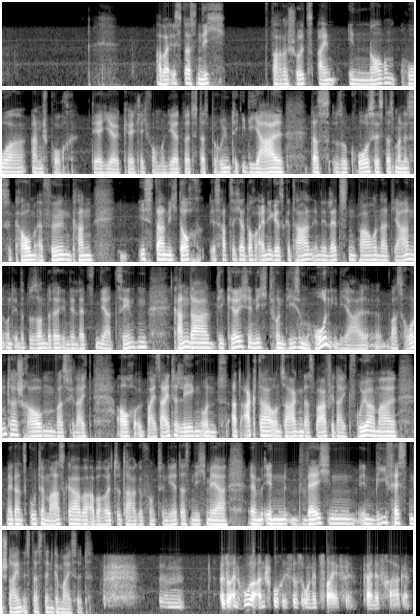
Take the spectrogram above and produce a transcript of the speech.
Aber ist das nicht, Pfarrer Schulz, ein enorm hoher Anspruch, der hier kirchlich formuliert wird, das berühmte Ideal, das so groß ist, dass man es kaum erfüllen kann ist da nicht doch, es hat sich ja doch einiges getan in den letzten paar hundert Jahren und insbesondere in den letzten Jahrzehnten. Kann da die Kirche nicht von diesem hohen Ideal äh, was runterschrauben, was vielleicht auch beiseite legen und ad acta und sagen, das war vielleicht früher mal eine ganz gute Maßgabe, aber heutzutage funktioniert das nicht mehr. Ähm, in welchen, in wie festen Stein ist das denn gemeißelt? Also ein hoher Anspruch ist das ohne Zweifel, keine Frage.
